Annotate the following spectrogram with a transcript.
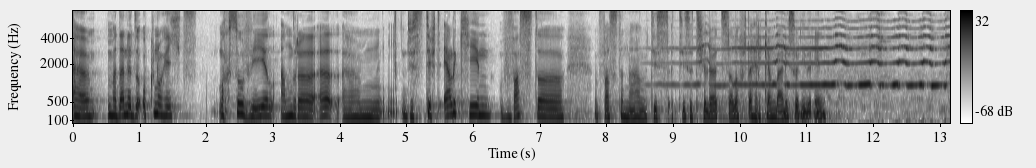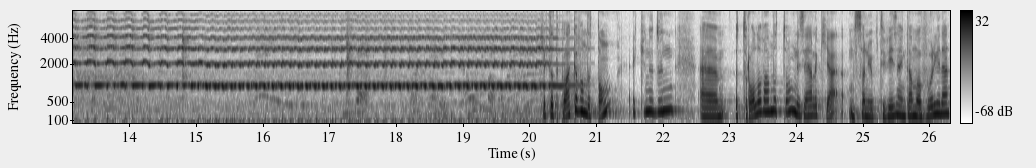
Uh, maar dan heb je ook nog echt nog zoveel andere. Uh, dus het heeft eigenlijk geen vaste, vaste naam. Het is, het is het geluid zelf dat herkenbaar is voor iedereen. Je hebt het klakken van de tong kunnen doen. Um, het rollen van de tong, dus eigenlijk, ja, moest dat nu op tv zijn, ik dat maar voorgedaan,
